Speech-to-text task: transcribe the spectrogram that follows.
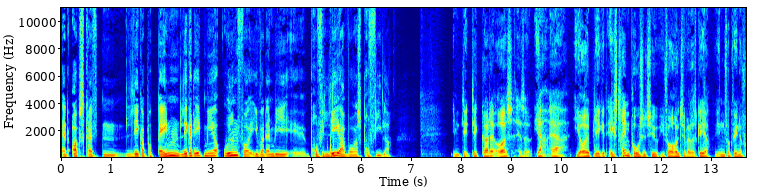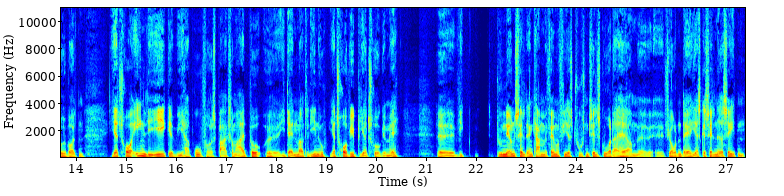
at opskriften ligger på banen. Ligger det ikke mere udenfor i, hvordan vi øh, profilerer vores profiler? Jamen, det, det gør det også. Altså, jeg er i øjeblikket ekstremt positiv i forhold til, hvad der sker inden for kvindefodbolden. Jeg tror egentlig ikke, vi har brug for at sparke så meget på øh, i Danmark lige nu. Jeg tror, vi bliver trukket med. Øh, vi, du nævnte selv den kamp med 85.000 tilskuere, der er her om øh, 14 dage. Jeg skal selv ned og se den.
